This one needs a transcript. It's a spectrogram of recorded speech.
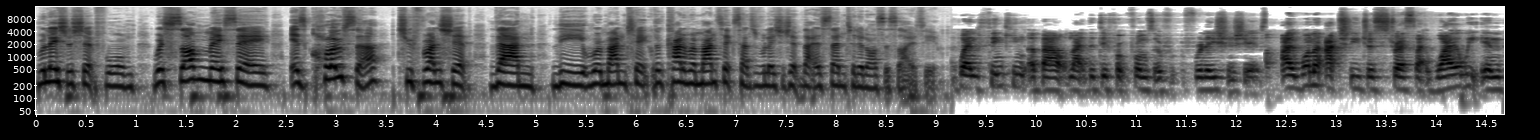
relationship form, which some may say is closer to friendship than the romantic, the kind of romantic sense of relationship that is centered in our society. When thinking about like the different forms of relationships, I want to actually just stress like, why are we in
